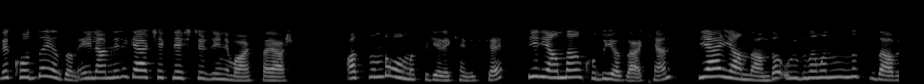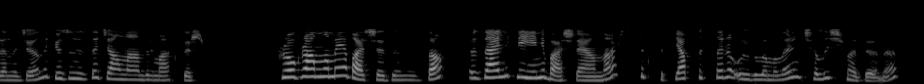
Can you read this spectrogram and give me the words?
ve kodda yazan eylemleri gerçekleştirdiğini varsayar. Aslında olması gereken ise bir yandan kodu yazarken diğer yandan da uygulamanın nasıl davranacağını gözünüzde canlandırmaktır. Programlamaya başladığınızda özellikle yeni başlayanlar sık sık yaptıkları uygulamaların çalışmadığını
